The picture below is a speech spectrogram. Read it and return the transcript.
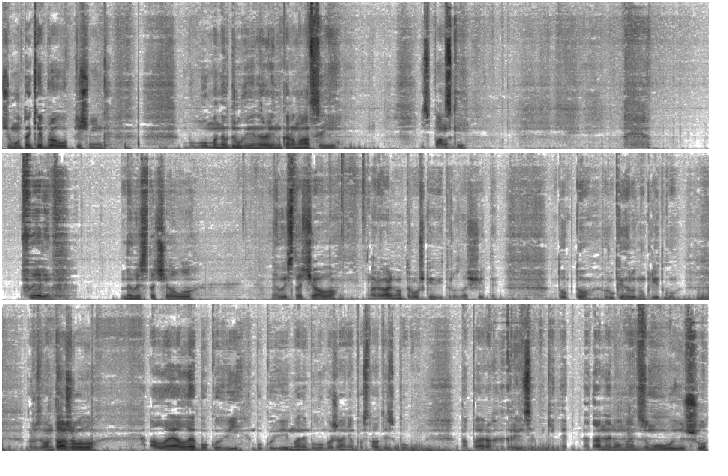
Чому так я брав оптичник? Було у мене в другій реінкарнації іспанський. Ферінг не вистачало, не вистачало реально трошки вітрозащити. Тобто руки грудну клітку розвантажувало, але, але бокові, бокові в мене було бажання поставити з боку на перах крильця такі. де. На даний момент зумовую, що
